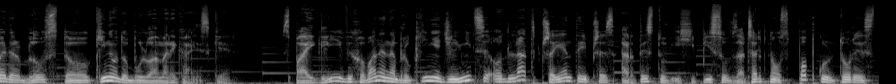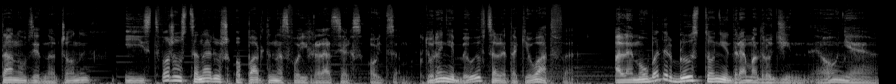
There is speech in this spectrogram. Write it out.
Better Blues to kino do bólu amerykańskie. Spike Lee, wychowany na Brooklynie dzielnicy od lat przejętej przez artystów i hipisów, zaczerpnął z popkultury Stanów Zjednoczonych i stworzył scenariusz oparty na swoich relacjach z ojcem, które nie były wcale takie łatwe. Ale Mo Better Blues to nie dramat rodzinny, o nie.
